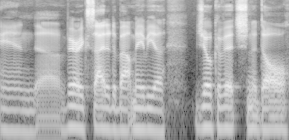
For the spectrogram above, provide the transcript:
and uh, very excited about maybe a Djokovic Nadal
